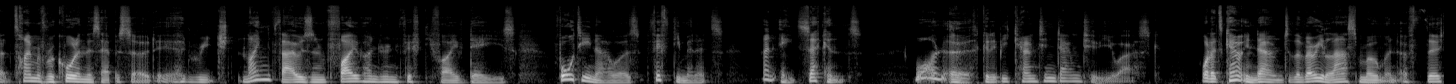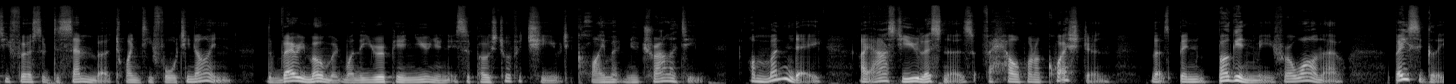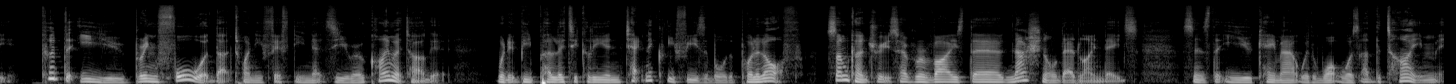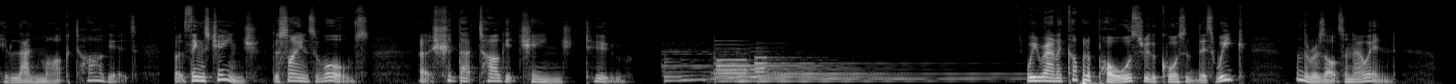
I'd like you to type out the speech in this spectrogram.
At the time of recording this episode, it had reached 9,555 days, 14 hours, 50 minutes, and 8 seconds. What on earth could it be counting down to, you ask? Well, it's counting down to the very last moment of 31st of December 2049, the very moment when the European Union is supposed to have achieved climate neutrality. On Monday, I asked you listeners for help on a question that's been bugging me for a while now. Basically, could the EU bring forward that 2050 net zero climate target? Would it be politically and technically feasible to pull it off? Some countries have revised their national deadline dates since the EU came out with what was at the time a landmark target. But things change, the science evolves. Uh, should that target change too? We ran a couple of polls through the course of this week, and the results are now in.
